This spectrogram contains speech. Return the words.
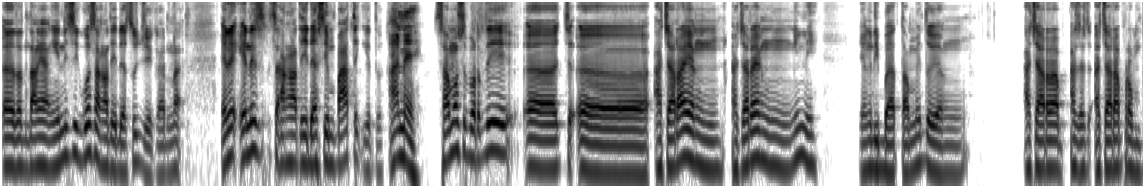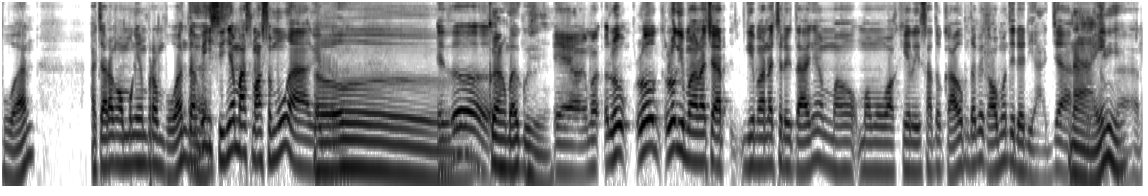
eh, tentang yang ini sih gue sangat tidak setuju ya, karena ini ini sangat tidak simpatik gitu. Aneh. sama seperti c- eh, acara yang acara yang ini yang di Batam itu yang acara acara- perempuan acara ngomongin perempuan tapi isinya mas-mas semua gitu Oh. Itu- kurang bagus ya. ya emang- lu lu lu gimana car gimana ceritanya mau mau mewakili satu kaum tapi kaumnya tidak diajak Nah, gitu ini. kan.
